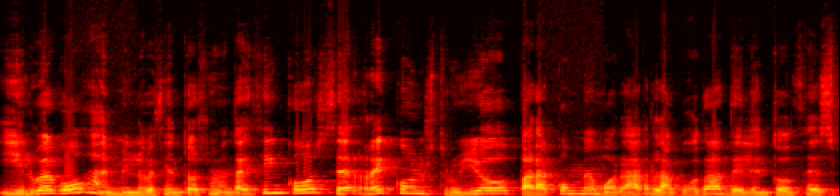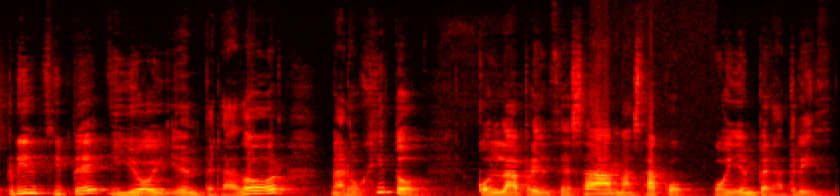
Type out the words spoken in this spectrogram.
y luego, en 1995, se reconstruyó para conmemorar la boda del entonces príncipe y hoy emperador Naruhito con la princesa Masako, hoy emperatriz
